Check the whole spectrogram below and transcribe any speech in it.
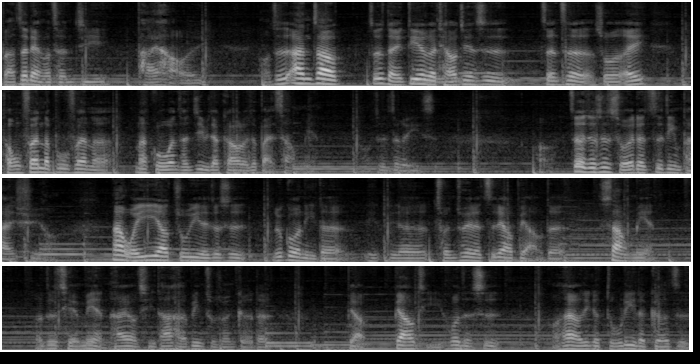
把这两个成绩排好而已哦，这是按照这是等于第二个条件是侦测说，哎，同分的部分呢，那国文成绩比较高的就摆上面哦，就是这个意思。好，这个就是所谓的制定排序哦。那唯一要注意的就是，如果你的你你的纯粹的资料表的上面，呃，这前面还有其他合并储存格的标标题，或者是哦，它有一个独立的格子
